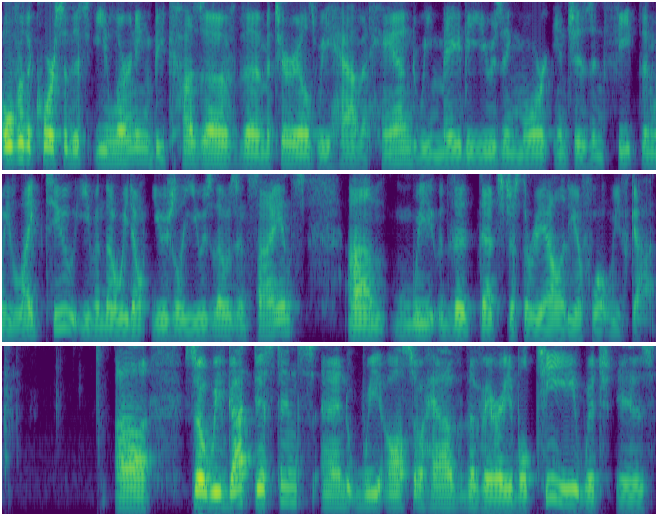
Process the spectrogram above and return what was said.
over the course of this e-learning, because of the materials we have at hand, we may be using more inches and feet than we like to, even though we don't usually use those in science. Um, we the, That's just the reality of what we've got. Uh, so we've got distance and we also have the variable t, which is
